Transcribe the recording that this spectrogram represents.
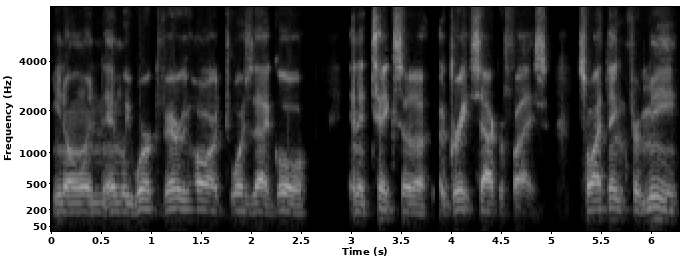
you know, and and we work very hard towards that goal, and it takes a, a great sacrifice. So I think for me,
